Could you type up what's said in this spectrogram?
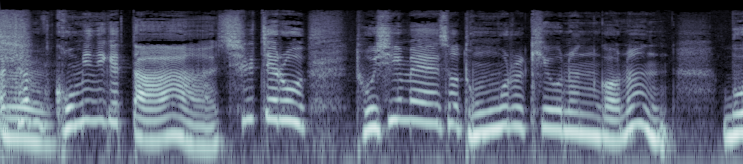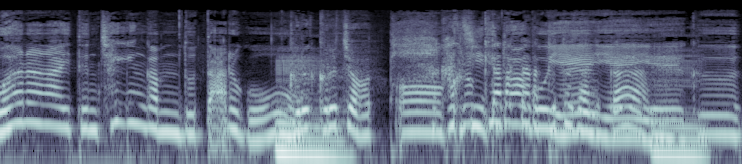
아, 참 고민이겠다. 실제로 도심에서 동물을 키우는 거는 무한한 하여튼 책임감도 따르고. 음. 그렇, 그렇죠. 어, 다 같이 그렇기도 따닥따닥 하고, 예. 예, 예. 음. 그,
